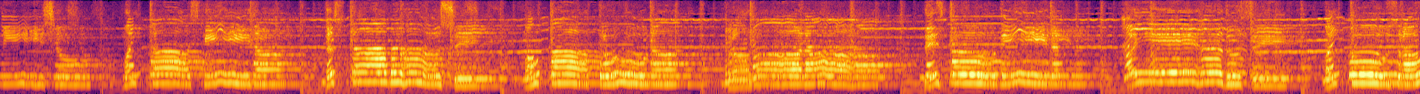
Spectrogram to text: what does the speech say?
مقديشو مركز فيدا دستا بهاسي موباترونا برادانا دستو دينا هاي هادوسي ملكوز راو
